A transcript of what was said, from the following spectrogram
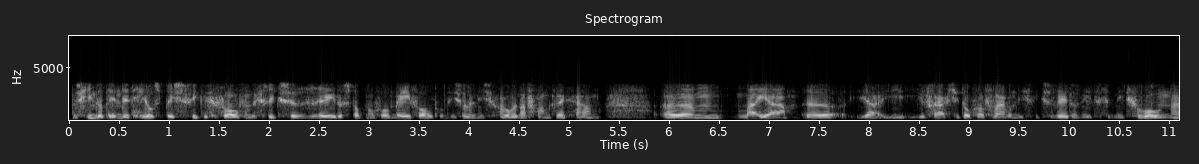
Misschien dat in dit heel specifieke geval van de Griekse reders dat nog wel meevalt, want die zullen niet zo gauw naar Frankrijk gaan. Ehm, maar ja, eh, ja je, je vraagt je toch af waarom die Griekse reders niet, niet gewoon eh,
